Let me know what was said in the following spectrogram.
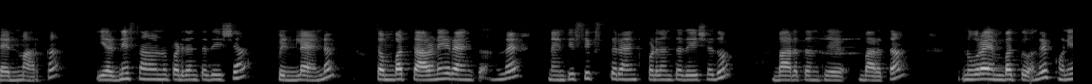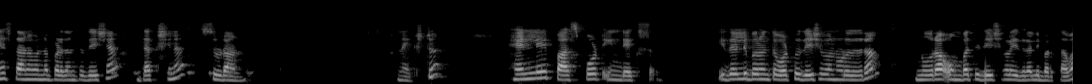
ಡೆನ್ಮಾರ್ಕ್, ಎರಡನೇ ಸ್ಥಾನವನ್ನು ಪಡೆದಂತ ದೇಶ ಫಿನ್ಲ್ಯಾಂಡ್, ತೊಂಬತ್ತಾರನೇ ರ್ಯಾಂಕ್ ಅಂದ್ರೆ ನೈಂಟಿ ಸಿಕ್ಸ್ ರ್ಯಾಂಕ್ ಪಡೆದಂತ ದೇಶದು ಭಾರತ ಅಂತ ಭಾರತ. ನೂರ ಎಂಬತ್ತು ಅಂದ್ರೆ ಕೊನೆಯ ಸ್ಥಾನವನ್ನು ಪಡೆದಂತ ದೇಶ ದಕ್ಷಿಣ Sudan. Next Henley passport index ಇದರಲ್ಲಿ ಬರುವಂತ ಒಟ್ಟು ದೇಶಗಳನ್ನು ನೋಡಿದ್ರ ನೂರ ಒಂಬತ್ತು ದೇಶಗಳು ಇದರಲ್ಲಿ ಬರ್ತಾವ.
